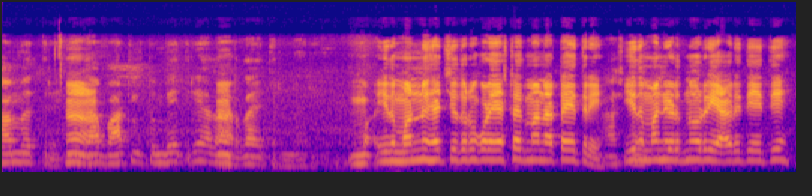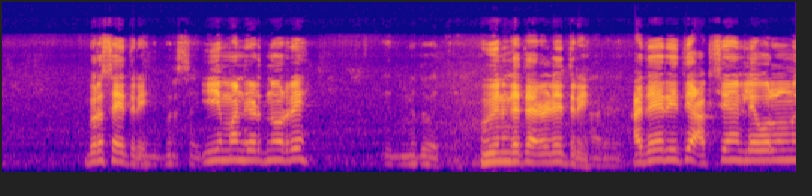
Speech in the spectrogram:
ಕಮ್ಮಿ ಐತ್ರಿ. ಬಾಟ್ಲ್ ತುಂಬೈತ್ರಿ ಅದ ಅರ್ಧ ಐತ್ರಿ ಇದು ಮಣ್ಣು ಹೆಚ್ಚಿದ್ರು ಕೂಡ ಎಷ್ಟೈತಿ ಮಣ್ಣು ಅಟ್ಟ ಐತ್ರಿ. ಇದು ಮಣ್ಣು ಹಿಡಿದ್ ನೋಡ್ರಿ ಯಾವ ರೀತಿ ಐತಿ? ಬಿರುಸ ಐತ್ರಿ. ಇದು ಐತಿ ಈ ಮಣ್ಣು ಹಿಡಿದ್ ನೋಡ್ರಿ ಹೂವಿನ ಗತಿ ಅರಳೈತ್ರಿ ಅರಳಿ. ಅದೇ ರೀತಿ ಆಕ್ಸಿಜನ್ ಲೆವೆಲ್ನು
